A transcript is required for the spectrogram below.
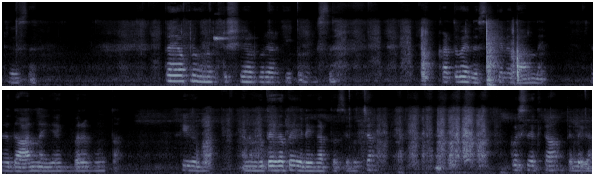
ঠিক আছে? তাই আপনাগুলো একটু শেয়ার করে আর কি করে গেছে কাটতে পারি না চিকেনে ধান নেই। ধান নেই, একবারে ভূতা। কি করব? মানে ভূতে গাতে এটাই কাটতেছি, বুঝছেন? কইছে একটা, তেলেগা।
